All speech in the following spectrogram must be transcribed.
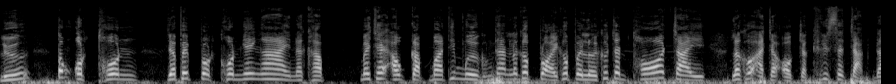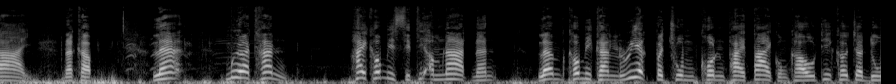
หรือต้องอดทน อย่าไปปลดคนง่าย ๆนะครับ ไม่ใช่เอากลับมาที่มือของท่าน แล้วก็ปล่อยเขาไปเลยเขาจะท้อใจ แล้วเขาอาจจะออกจากคริสตจักรได้นะครับ และเมื่อท่านให้เขามีสิทธิอำนาจนั้น และเขามีการเรียกประชุมคนภายใต้ของเขาที่เขาจะดู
